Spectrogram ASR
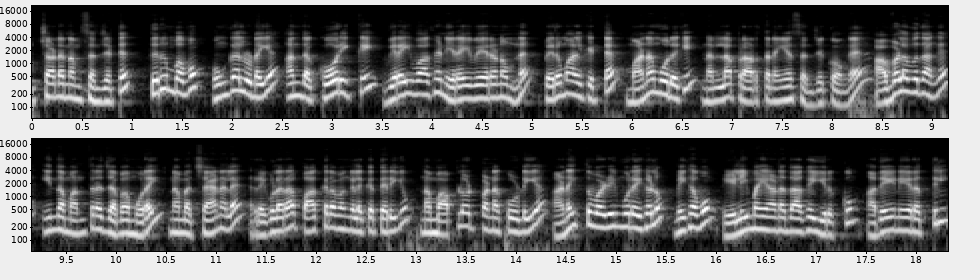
உச்சாடனம் செஞ்சுட்டு திரும்பவும் உங்களுடைய அந்த கோரிக்கை விரைவாக நிறைவேறணும்னு பெருமாள் கிட்ட மனமுருகி நல்லா பிரார்த்தனையை செஞ்சுக்கோங்க. அவ்வளவுதாங்க இந்த மந்திர ஜப முறை. நம்ம சேனலை ரெகுலராக பார்க்குறவங்களுக்கு தெரியும். நம்ம அப்லோட் பண்ணக்கூடிய அனைத்து வழிமுறைகளும் மிகவும் எளிமையானதாக இருக்கும். அதே நேரத்தில்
